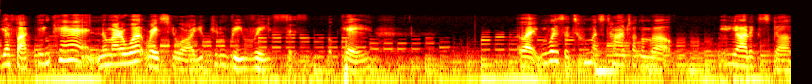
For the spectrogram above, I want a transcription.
you fucking can. No matter what race you are, you can be racist. Okay? Like, we wasted too much time talking about idiotic stuff.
